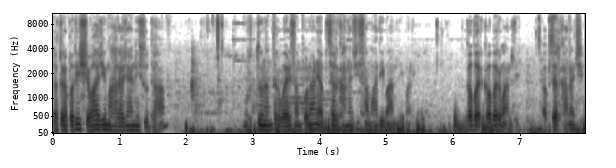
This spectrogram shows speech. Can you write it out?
छत्रपती शिवाजी महाराजांनी सुद्धा मृत्यूनंतर वय संपवलं आणि अफजलखानाची समाधी बांधली म्हणे. कबर कबर बांधली अफजलखानाची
